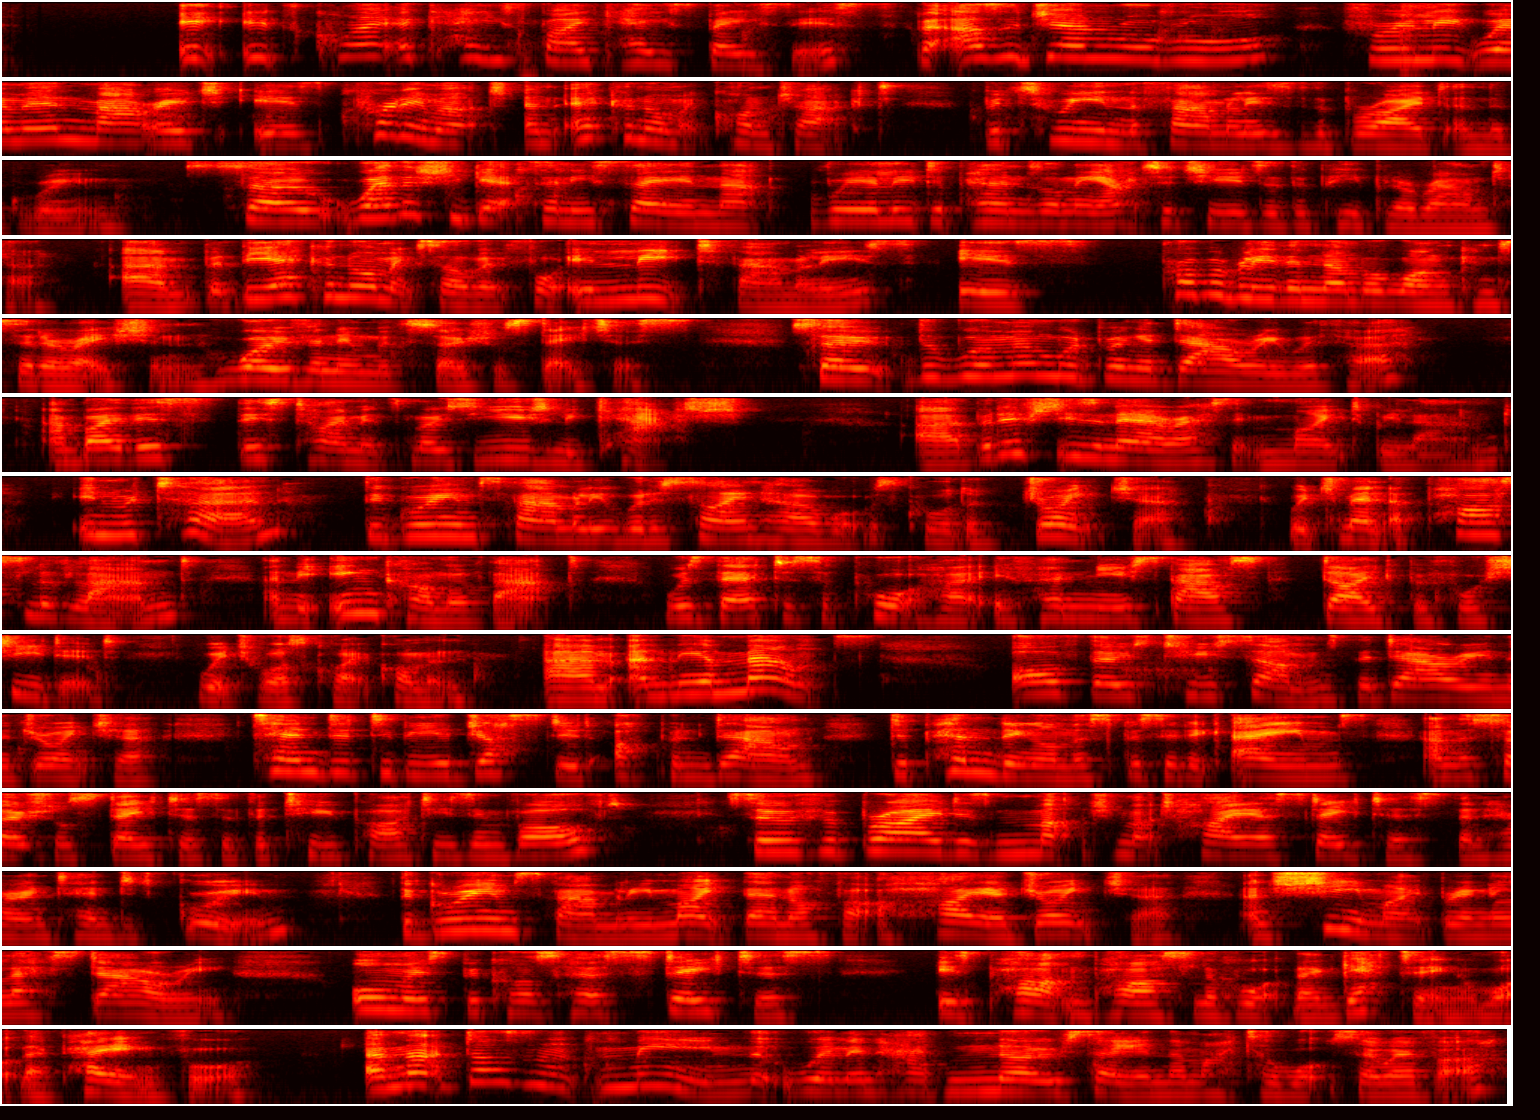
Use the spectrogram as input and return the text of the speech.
it, it's quite a case by case basis, but as a general rule, for elite women, marriage is pretty much an economic contract between the families of the bride and the groom. So whether she gets any say in that really depends on the attitudes of the people around her. Um, but the economics of it for elite families is probably the number one consideration, woven in with social status. So the woman would bring a dowry with her, and by this this time it's most usually cash. Uh, but if she's an heiress, it might be land. In return, the groom's family would assign her what was called a jointure, which meant a parcel of land, and the income of that was there to support her if her new spouse died before she did, which was quite common. Um, and the amounts of those two sums, the dowry and the jointure, tended to be adjusted up and down depending on the specific aims and the social status of the two parties involved. So if a bride is much, much higher status than her intended groom, the groom's family might then offer a higher jointure and she might bring less dowry, almost because her status is part and parcel of what they're getting and what they're paying for. And that doesn't mean that women had no say in the matter whatsoever.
